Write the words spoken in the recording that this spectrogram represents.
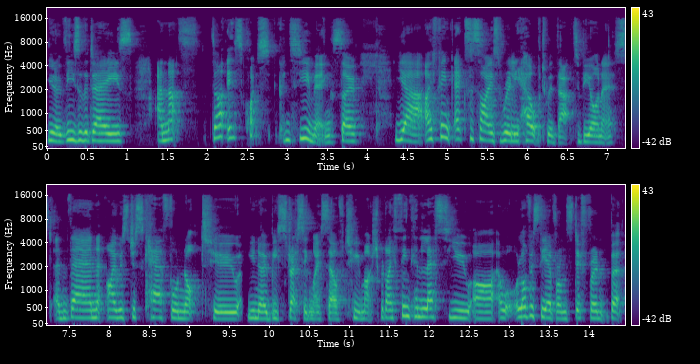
You know, these are the days. And that's is quite consuming. So, yeah, I think exercise really helped with that, to be honest. And then I was just careful not to, you know, be stressing myself too much. But I think unless you are, oh, well, obviously everyone's different, but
